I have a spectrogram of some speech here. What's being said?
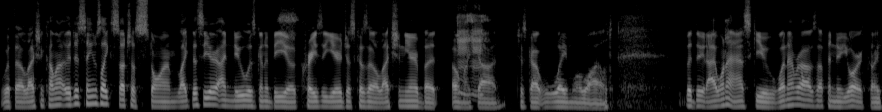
with the election coming up. It just seems like such a storm. Like this year, I knew was going to be a crazy year just because of election year, but oh my Mhm. god, just got way more wild. But dude, I want to ask you. Whenever I was up in New York, like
